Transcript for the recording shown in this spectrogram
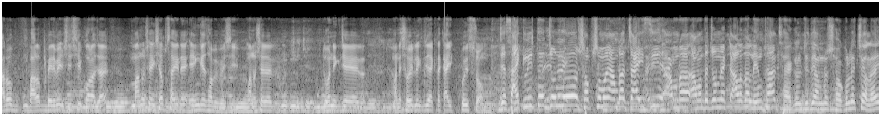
আরও বেড়ে বেশি বেশি করা যায় মানুষ এইসব সাইডে এঙ্গেজ হবে বেশি। মানুষের দৈনিক যে মানে শরীরিক যে একটা কায়িক পরিশ্রম। যে সাইক্লিস্টদের জন্য সবসময় আমরা চাইছি আমরা আমাদের জন্য একটা আলাদা লেন থাক। সাইকেল যদি আমরা সকলে চালাই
